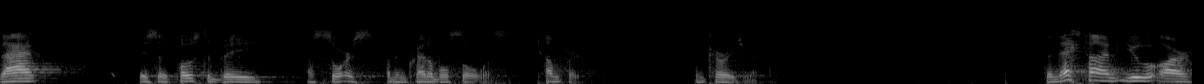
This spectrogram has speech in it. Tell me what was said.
That is supposed to be a source of incredible solace, comfort, encouragement. The next time you are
